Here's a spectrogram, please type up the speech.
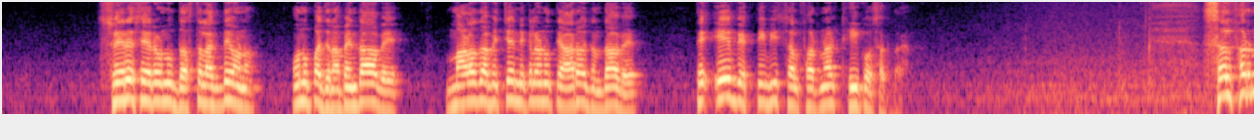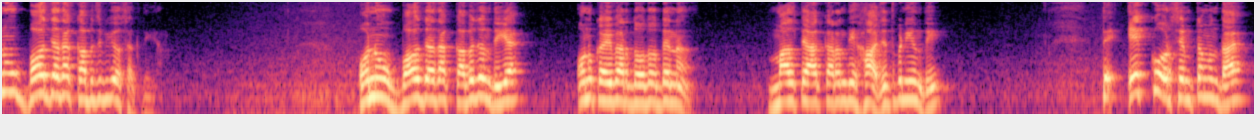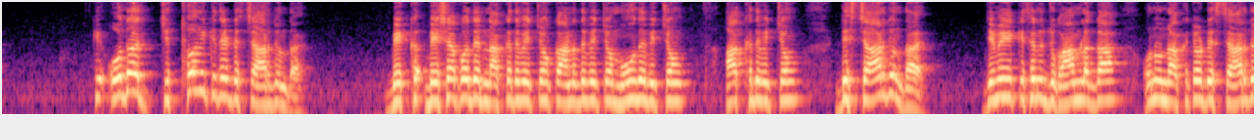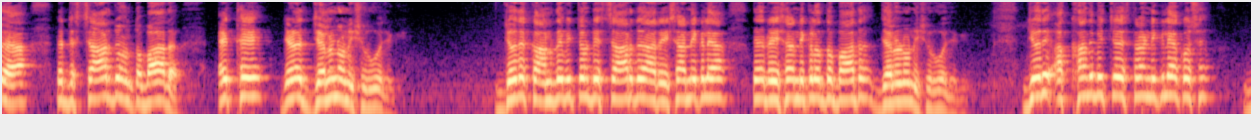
ਸਵੇਰੇ ਸਵੇਰੇ ਉਹਨੂੰ ਦਸਤ ਲੱਗਦੇ ਹੋਣ, ਉਹਨੂੰ ਭੱਜਣਾ ਪੈਂਦਾ ਹੋਵੇ, ਮਾਲ ਦਾ ਵਿੱਚੇ ਨਿਕਲਣ ਨੂੰ ਤਿਆਰ ਹੋ ਜਾਂਦਾ ਹੋਵੇ, ਤੇ ਇਹ ਵਿਅਕਤੀ ਵੀ ਸਲਫਰ ਨਾਲ ਠੀਕ ਹੋ ਸਕਦਾ। ਹੈ ਸਲਫਰ ਨੂੰ ਬਹੁਤ ਜ਼ਿਆਦਾ ਕਬਜ਼ ਵੀ ਹੋ ਸਕਦੀ ਹੈ। ਉਹਨੂੰ ਬਹੁਤ ਜ਼ਿਆਦਾ ਕਬਜ਼ ਹੁੰਦੀ ਹੈ। ਉਹਨੂੰ ਕਈ ਵਾਰ ਦੋ ਦੋ ਦਿਨ ਮਲ ਤਿਆਗ ਕਰਨ ਦੀ ਹਾਜਤ ਵੀ ਨਹੀਂ ਹੁੰਦੀ। ਤੇ ਇੱਕ ਹੋਰ ਸਿੰਪਟਮ ਹੁੰਦਾ ਹੈ ਕਿ ਉਹਦਾ ਜਿੱਥੋਂ ਵੀ ਕਿਤੇ ਡਿਸਚਾਰਜ ਹੁੰਦਾ ਹੈ, ਬੇਖ- ਬੇਸ਼ੱਕ ਉਹਦੇ ਨੱਕ ਦੇ ਵਿੱਚੋਂ, ਕੰਨ ਦੇ ਵਿੱਚੋਂ, ਮੂੰਹ ਦੇ ਵਿੱਚੋਂ, ਅੱਖ ਦੇ ਵਿੱਚੋਂ ਡਿਸਚਾਰਜ ਹੁੰਦਾ ਹੈ। ਜਿਵੇਂ ਕਿਸੇ ਨੂੰ ਜ਼ੁਕਾਮ ਲੱਗਾ, ਉਹਨੂੰ ਨੱਕ ਚੋਂ ਡਿਸਚਾਰਜ ਹੋਇਆ, ਤੇ ਡਿਸਚਾਰਜ ਹੋਣ ਤੋਂ ਬਾਅਦ ਇੱਥੇ ਜਿਹੜਾ ਜਲਨ ਹੋਣੀ ਸ਼ੁਰੂ ਹੋ ਜਾਏਗੀ। ਜੇ ਉਹਦੇ ਕੰਨ ਦੇ ਵਿੱਚੋਂ ਡਿਸਚਾਰਜ ਹੋਇਆ, ਰੇਸ਼ਾ ਨਿਕਲਿਆ, ਤੇ ਰੇਸ਼ਾ ਨਿਕਲਣ ਤੋਂ ਬਾਅਦ ਜਲਨ ਹੋਣੀ ਸ਼ੁਰੂ ਹੋ ਜਾਏਗੀ। ਜੇ ਉਹਦੇ ਅੱਖਾਂ ਦੇ ਵਿੱਚੋਂ ਇਸ ਤਰ੍ਹਾਂ ਨਿਕਲਿਆ ਕੁਝ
